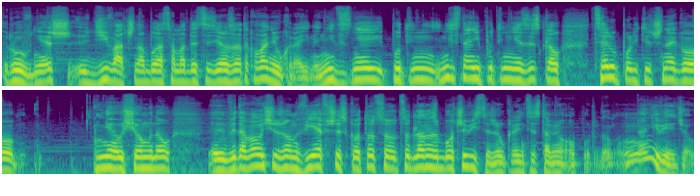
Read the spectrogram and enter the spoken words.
również y, dziwaczna była sama decyzja o zaatakowaniu Ukrainy. Nic z niej Putin, nic na niej Putin nie zyskał, celu politycznego nie osiągnął. Y, Wydawało się, że on wie wszystko to, co, co dla nas było oczywiste, że Ukraińcy stawią opór. No, no nie wiedział.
